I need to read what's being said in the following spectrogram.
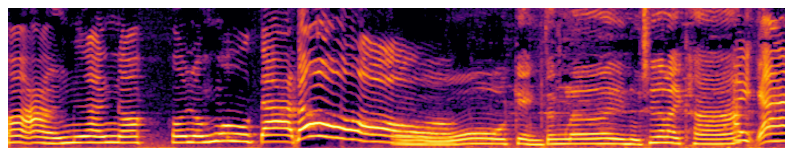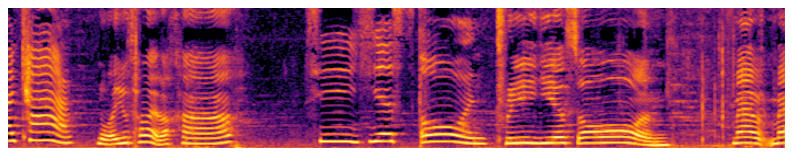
ออ่างเนืองเนาะโอลงหูตาโตโอ้โหเก่งจังเลย หนูชื่ออะไรคะไอ้อาค่ะ หนูอายุเท่าไหร่แล้วคะ She years old three years old แม่แม่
